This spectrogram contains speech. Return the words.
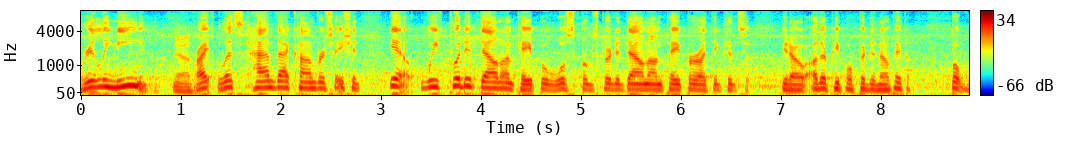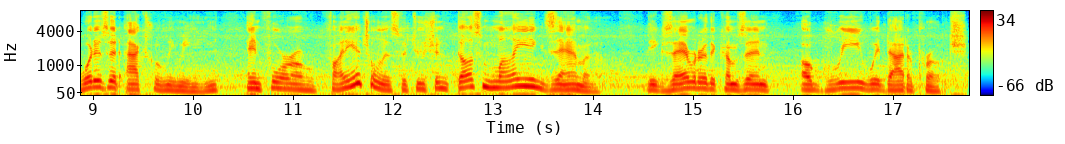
really mean? Yeah. Right? Let's have that conversation. Yeah, we've put it down on paper. Wolfsberg's put it down on paper. I think it's, you know, other people put it on paper. But what does it actually mean? And for a financial institution, does my examiner, the examiner that comes in, agree with that approach?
